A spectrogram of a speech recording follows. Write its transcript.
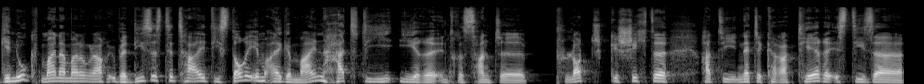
genug meiner Meinung nach über dieses Detail. Die Story im Allgemeinen hat die ihre interessante Plotgeschichte, hat die nette Charaktere, ist dieser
